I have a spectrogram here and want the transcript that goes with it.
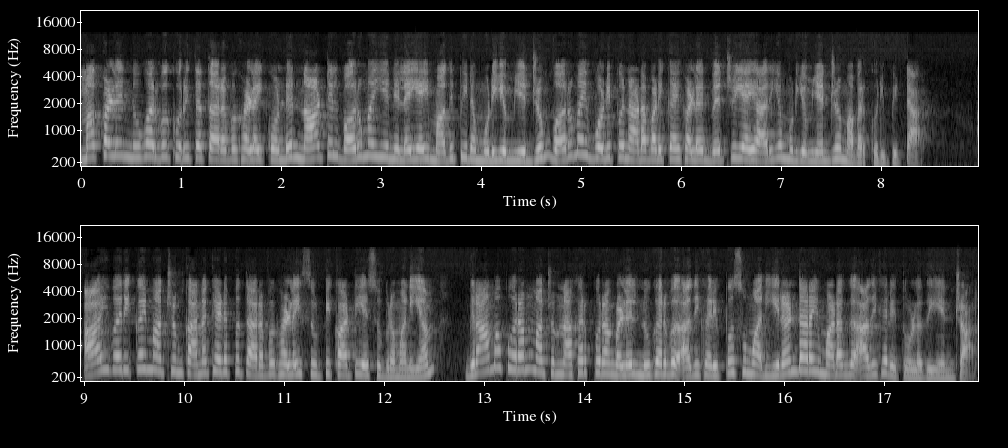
மக்களின் நுகர்வு குறித்த தரவுகளை கொண்டு நாட்டில் வறுமையின் நிலையை மதிப்பிட முடியும் என்றும் வறுமை ஒழிப்பு நடவடிக்கைகளின் வெற்றியை அறிய முடியும் என்றும் அவர் குறிப்பிட்டார். ஆய்வறிக்கை மற்றும் கணக்கெடுப்பு தரவுகளை சுட்டிக்காட்டிய சுப்பிரமணியம் கிராமப்புறம் மற்றும் நகர்ப்புறங்களில் நுகர்வு அதிகரிப்பு சுமார் இரண்டரை மடங்கு அதிகரித்துள்ளது என்றார்.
